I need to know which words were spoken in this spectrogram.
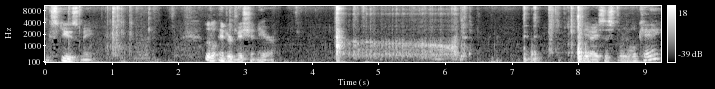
Excuse me. Little intermission here. The ice still okay.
